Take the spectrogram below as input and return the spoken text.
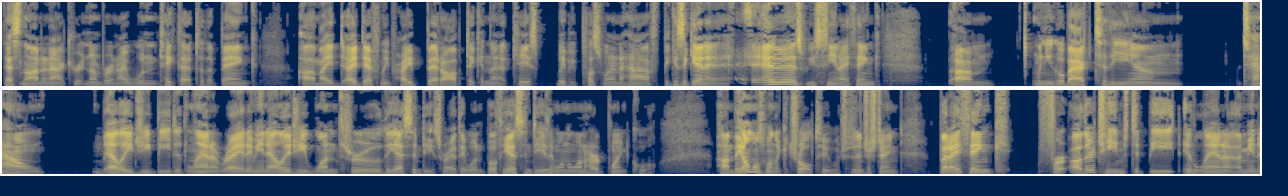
that's not an accurate number, and I wouldn't take that to the bank. Um, I, I definitely probably bet optic in that case, maybe plus one and a half, because again, and as we've seen, I think um, when you go back to the um, to how LAG beat Atlanta, right? I mean, LAG won through the S and Ds, right? They won both the S and Ds and won the one hard point. Cool. Um, they almost won the control too, which was interesting. But I think for other teams to beat Atlanta, I mean,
